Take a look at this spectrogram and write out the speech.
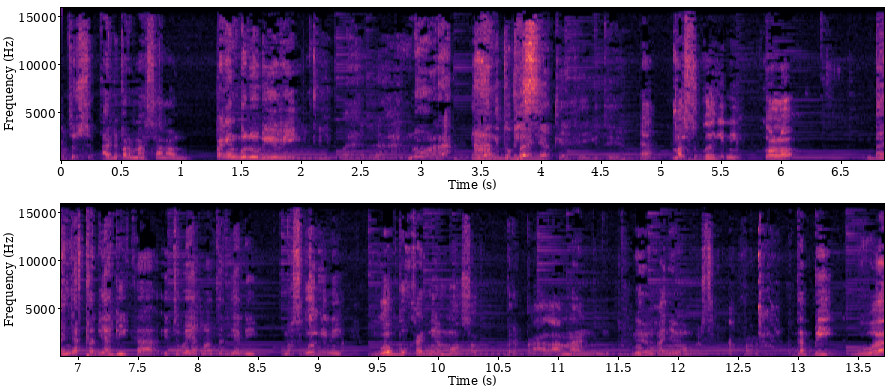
terus ada permasalahan pengen bunuh diri Ih, parah. norak Emang itu banyak ya kayak gitu ya? Nah, maksud gue gini, kalau banyak terjadi kak, itu banyak banget terjadi. Maksud gue gini, gue bukannya mau sok berpengalaman, gitu. gue Iya, bukannya iya. mau bersekap, tapi gue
